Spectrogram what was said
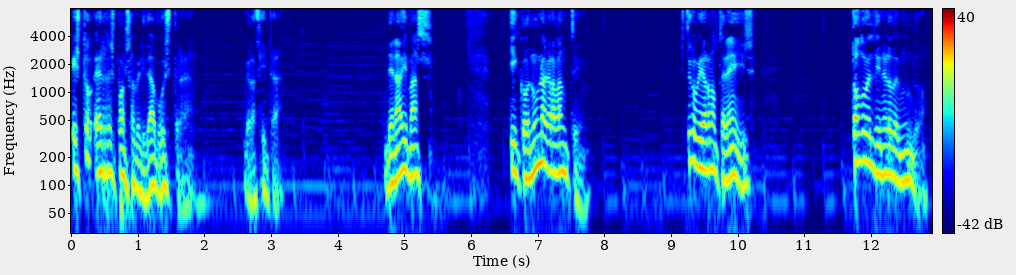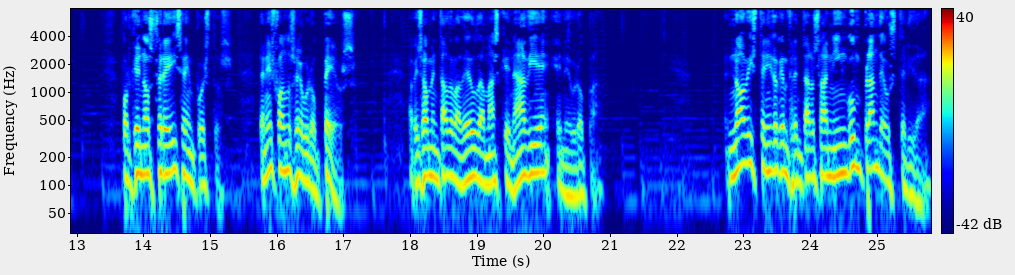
Esto es responsabilidad vuestra, Gracita de nadie más. Y con un agravante. Este gobierno tenéis todo el dinero del mundo, porque nos freéis a impuestos. Tenéis fondos europeos. Habéis aumentado la deuda más que nadie en Europa. No habéis tenido que enfrentaros a ningún plan de austeridad.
